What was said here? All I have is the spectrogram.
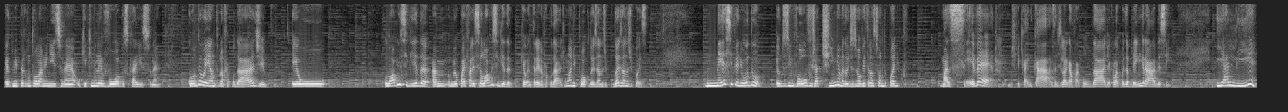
Eu, me perguntou lá no início, né? O que que me levou a buscar isso, né? Quando eu entro na faculdade, eu logo em seguida, a, o meu pai faleceu logo em seguida que eu entrei na faculdade, um ano e pouco, dois anos, de, dois anos depois. Nesse período, eu desenvolvo, já tinha, mas eu desenvolvi transtorno do pânico. Mas severo, de ficar em casa, de largar a faculdade, aquela coisa bem grave, assim. E ali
